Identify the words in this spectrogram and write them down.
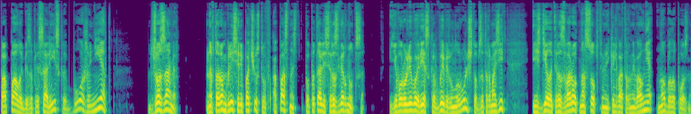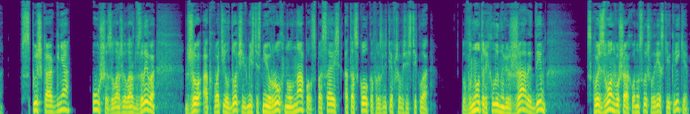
По палубе заплясали искры. Боже, нет! Джо замер. На втором глиссере, почувствовав опасность, попытались развернуться. Его рулевой резко вывернул руль, чтобы затормозить и сделать разворот на собственной кильваторной волне, но было поздно. Вспышка огня, уши заложило от взрыва, Джо обхватил дочь и вместе с ней рухнул на пол, спасаясь от осколков разлетевшегося стекла. Внутрь хлынули жар и дым. Сквозь звон в ушах он услышал резкие крики.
